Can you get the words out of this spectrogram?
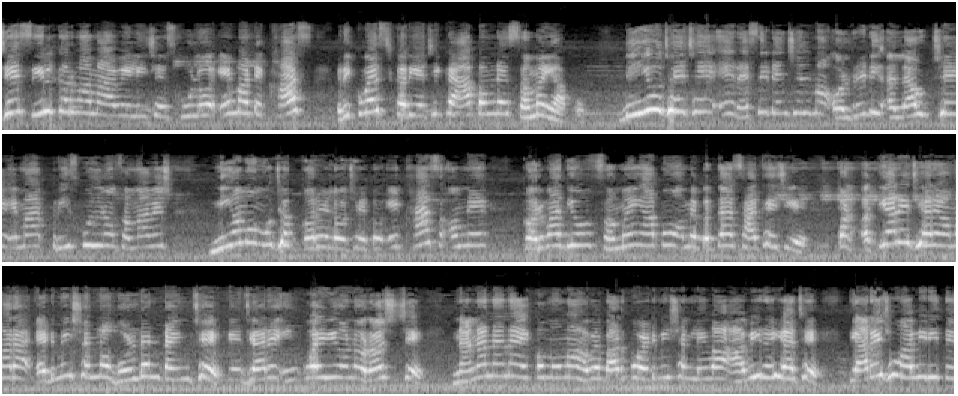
જે સીલ કરવામાં આવેલી છે સ્કૂલો, એ માટે ખાસ રિક્વેસ્ટ કરીએ છીએ કે આપ અમને સમય આપો. બીયુ જે છે એ રેસિડેન્શિયલમાં ઓલરેડી અલાઉડ છે. એમાં પ્રીસ્કૂલનો સમાવેશ નિયમો મુજબ કરેલો છે. તો એ ખાસ અમને કરવા દો સમય આપો, અમે બધા સાથે છીએ. પણ અત્યારે જ્યારે અમારા એડમિશનનો ગોલ્ડન ટાઈમ છે કે જ્યારે ઇન્ક્વાયરીઓનો રસ છે નાના નાના એકમોમાં હવે બાળકો એડમિશન લેવા આવી રહ્યા છે ત્યારે જો આવી રીતે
